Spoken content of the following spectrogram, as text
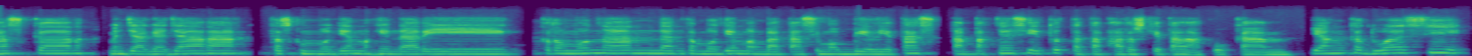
masker, menjaga jarak, terus kemudian menghindari kerumunan dan kemudian membatasi mobilitas. Tampaknya sih itu tetap harus kita lakukan. Yang kedua sih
